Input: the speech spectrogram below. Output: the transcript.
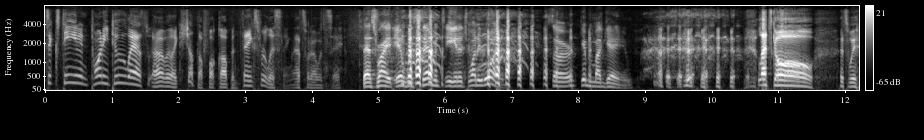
16 and 22 last. I'll be like, shut the fuck up and thanks for listening. That's what I would say. that's right. It was 17 and 21. Sir, give me my game. Let's go. Let's wait.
